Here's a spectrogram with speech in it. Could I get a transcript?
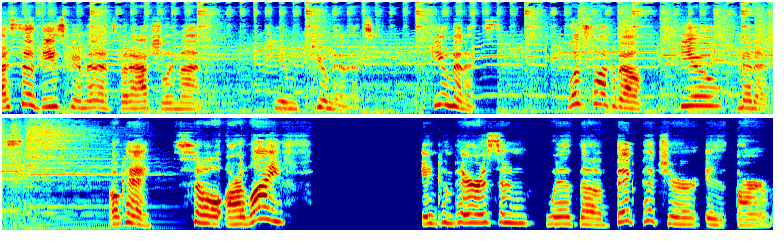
I said these few minutes, but actually meant few few minutes. Few minutes. Let's talk about few minutes. Okay, so our life in comparison with the big picture is are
